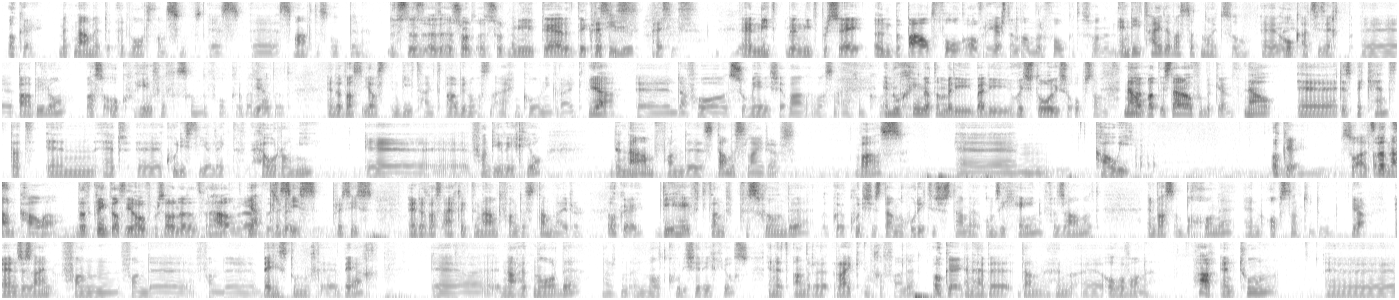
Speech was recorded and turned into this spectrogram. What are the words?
oké. Met name het, het woord van eh, eh, zwaard is ook binnen. Dus een, soort, een soort militaire dictatuur. Precies, precies. En niet, en niet per se een bepaald volk overheerst een ander volk. Het is gewoon een, In die tijden was dat nooit zo. Eh, Nee. Ook als je zegt eh, Babylon, was er ook heel veel verschillende volkeren bijvoorbeeld. En dat was juist in die tijd. Babylon was een eigen koninkrijk. Ja, En daarvoor Sumerische wa- was een eigen koninkrijk. en hoe ging dat dan bij die, bij die historische opstand? Nou- wat, wat is daarover bekend? Nou, eh, het is bekend dat in het eh Koerdisch dialect Haurami eh, van die regio, de naam van de stammesleiders was ehm Kawi. Oké, Zoals Dat- de naam Kawa. dat klinkt als die hoofdpersoon uit het verhaal inderdaad. Ja, precies, precies. En dat was eigenlijk de naam van de stamleider. Oké, Die heeft dan verschillende Ko- Koerdische stammen, Hoeritische stammen om zich heen verzameld en was begonnen een opstand te doen. ja. En ze zijn van, van de, van de Behistun-berg eh, naar het noorden, naar de Noord-Koerdische regio's, in het andere rijk ingevallen Oké, en hebben dan hun eh, overwonnen. ha, En toen, eh,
